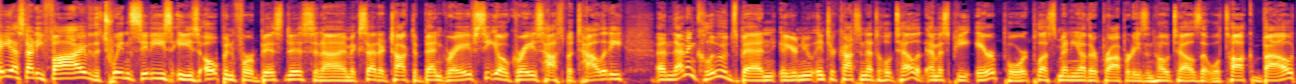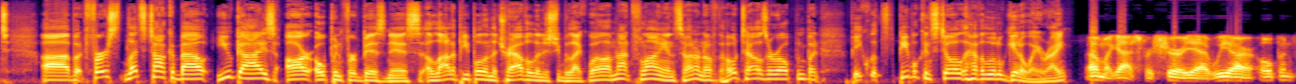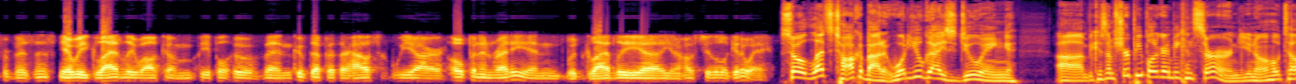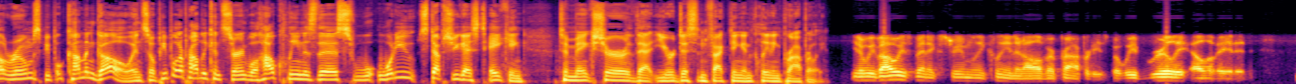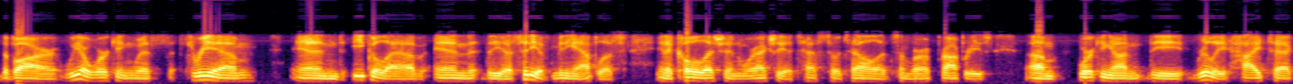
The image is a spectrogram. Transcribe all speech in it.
KS95, the Twin Cities is open for business, and I'm excited to talk to Ben Graves, CEO of Graves Hospitality. And that includes, Ben, your new Intercontinental Hotel at MSP Airport, plus many other properties and hotels that we'll talk about. Uh, but first, let's talk about you guys are open for business. A lot of people in the travel industry be like, well, I'm not flying, so I don't know if the hotels are open, but people, people can still have a little getaway, right? Oh my gosh, for sure. Yeah, we are open for business. Yeah, we gladly welcome people who have been cooped up at their house. We are open and ready and would gladly, uh, you know, host your little getaway. So let's talk about it. What are you guys doing? Um, because I'm sure people are going to be concerned. You know, hotel rooms, people come and go, and so people are probably concerned. Well, how clean is this? What are you steps are you guys taking to make sure that you're disinfecting and cleaning properly? You know, we've always been extremely clean at all of our properties, but we've really elevated the bar, we are working with 3M and Ecolab and the uh, city of Minneapolis in a coalition. We're actually a test hotel at some of our properties, um, working on the really high tech,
